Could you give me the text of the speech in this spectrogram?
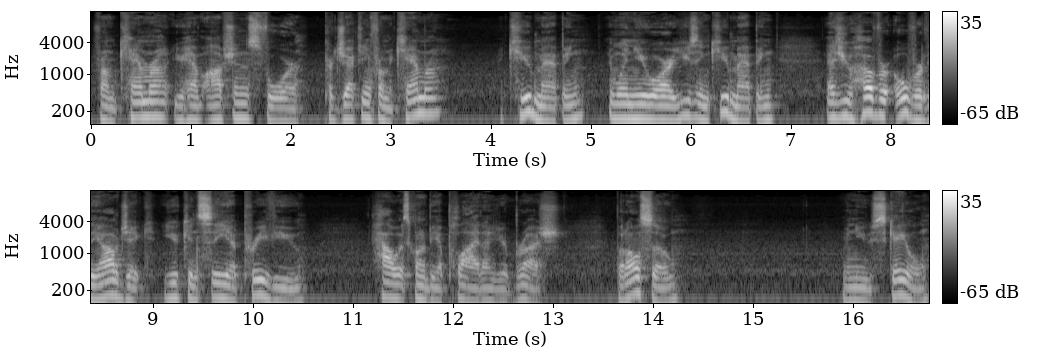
From camera, you have options for projecting from a camera, cube mapping, and when you are using cube mapping, as you hover over the object, you can see a preview how it's going to be applied under your brush. But also, when you scale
